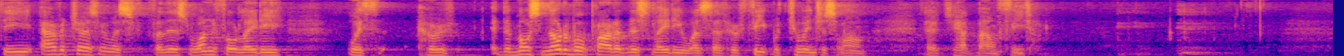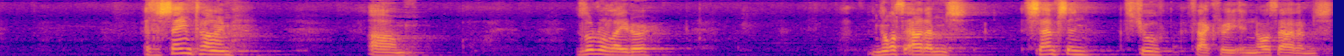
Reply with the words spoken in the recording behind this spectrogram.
the advertisement was for this wonderful lady with her. The most notable part of this lady was that her feet were two inches long. That she had bound feet. At the same time, um, a little later, North Adams, Sampson Shoe Factory in North Adams,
